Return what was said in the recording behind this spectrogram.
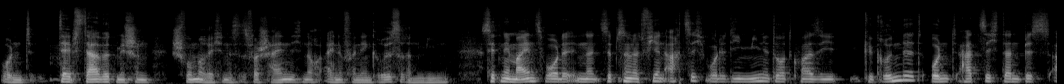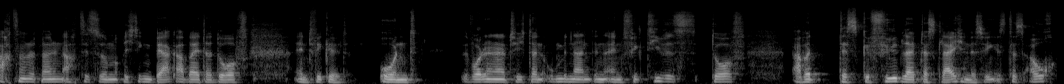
Und selbst da wird mir schon schwummerig und es ist wahrscheinlich noch eine von den größeren Minen. Sydney Mines wurde in 1784 wurde die Mine dort quasi gegründet und hat sich dann bis 1889 zu einem richtigen Bergarbeiterdorf entwickelt. Und wurde natürlich dann umbenannt in ein fiktives Dorf, aber das Gefühl bleibt das gleiche und deswegen ist das auch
